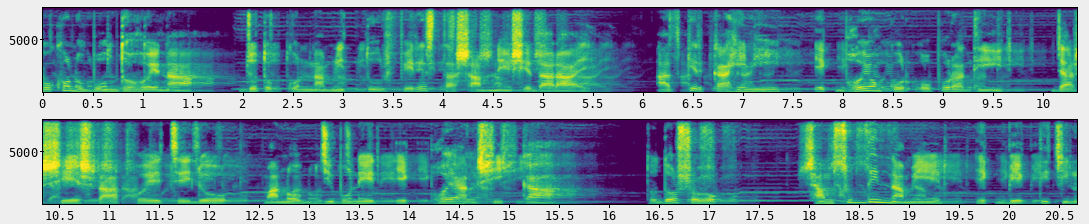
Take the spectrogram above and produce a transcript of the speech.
কখনো বন্ধ হয় না, যতক্ষণ না মৃত্যুর ফেরেস্তা সামনে এসে দাঁড়ায়। আজকের কাহিনী এক ভয়ঙ্কর অপরাধীর যার শেষ রাত হয়েছিল মানব জীবনের এক ভয়াল শিক্ষা। তো দর্শক শামসুদ্দিন নামের এক ব্যক্তি ছিল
